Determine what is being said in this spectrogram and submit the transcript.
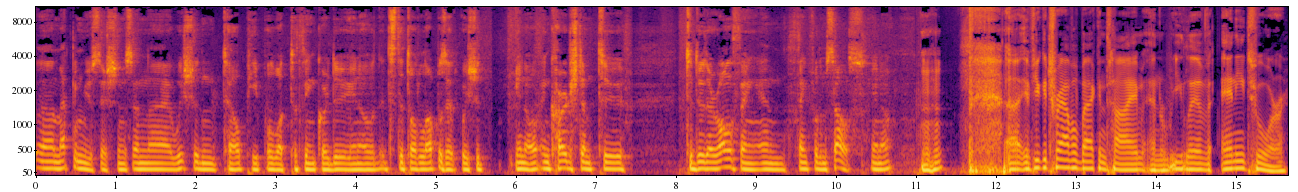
uh, metal musicians and uh, we shouldn't tell people what to think or do. You know, it's the total opposite. We should you know encourage them to to do their own thing and think for themselves. You know. Mm-hmm. Uh, if you could travel back in time and relive any tour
